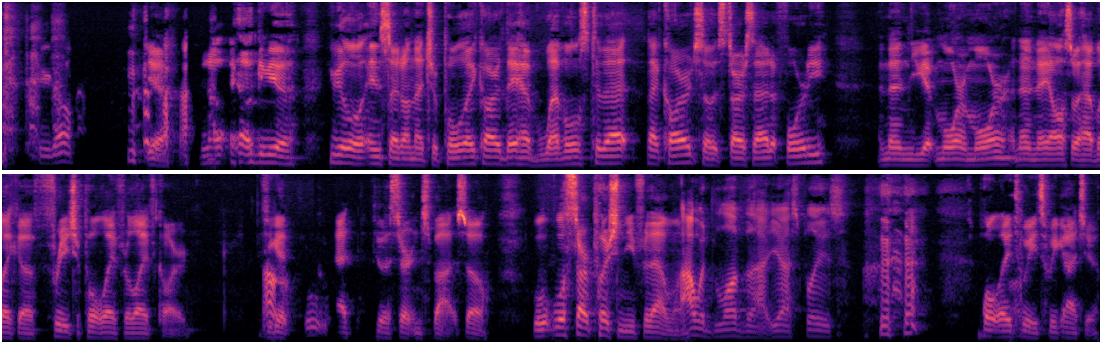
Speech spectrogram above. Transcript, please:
here you go. Yeah, And I'll, I'll give you a, give you a little insight on that Chipotle card. They have levels to that that card, so it starts out at forty, and then you get more and more, and then they also have like a free Chipotle for life card if you Oh. get at to a certain spot. So we'll we'll start pushing you for that one. I would love that. Yes, please. Chipotle tweets, we got you.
